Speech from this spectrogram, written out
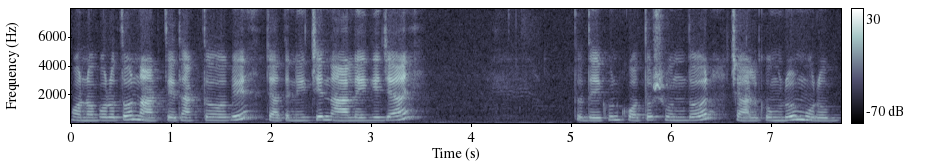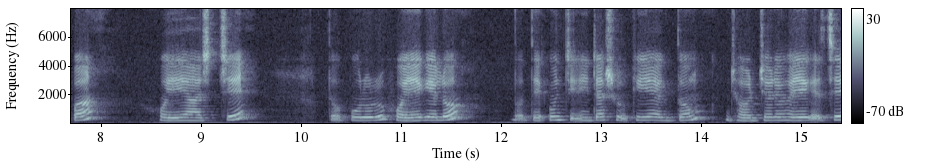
অনবরত নাড়তে থাকতে হবে যাতে নিচে না লেগে যায়। তো দেখুন কত সুন্দর চাল কুমড়োর মুরব্বা হয়ে আসছে। তো পুরো হয়ে গেল। তো দেখুন চিনিটা শুকিয়ে একদম ঝরঝরে হয়ে গেছে।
